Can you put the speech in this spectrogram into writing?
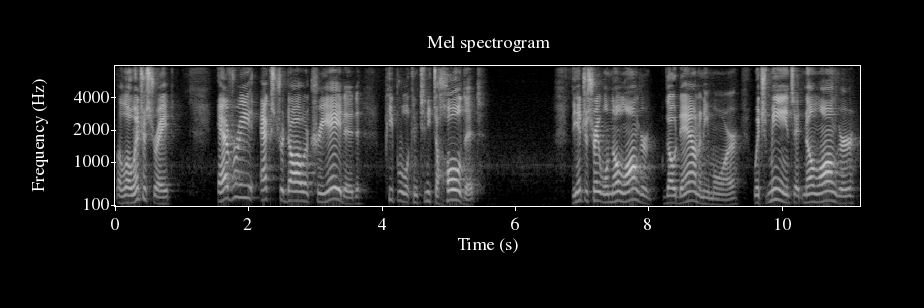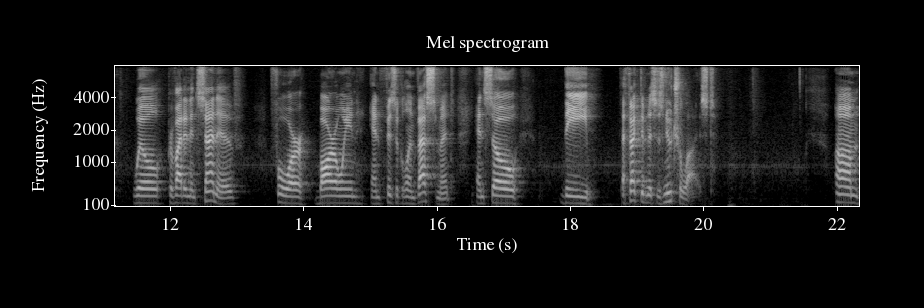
low interest rate, every extra dollar created, people will continue to hold it. The interest rate will no longer go down anymore, which means it no longer will provide an incentive for borrowing and physical investment. And so the effectiveness is neutralized. Um,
